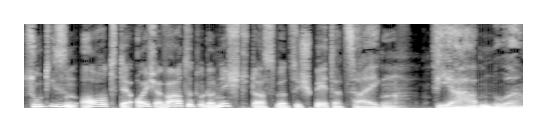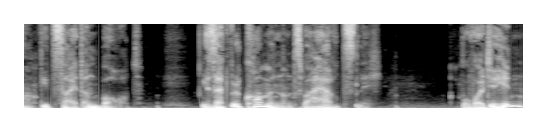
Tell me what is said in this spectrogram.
Zu diesem Ort, der euch erwartet oder nicht, das wird sich später zeigen. Wir haben nur die Zeit an Bord. Ihr seid willkommen und zwar herzlich. Wo wollt ihr hin?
